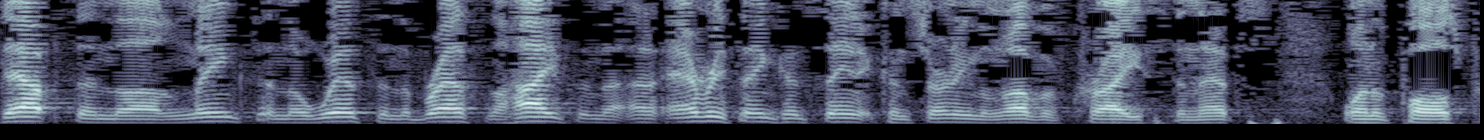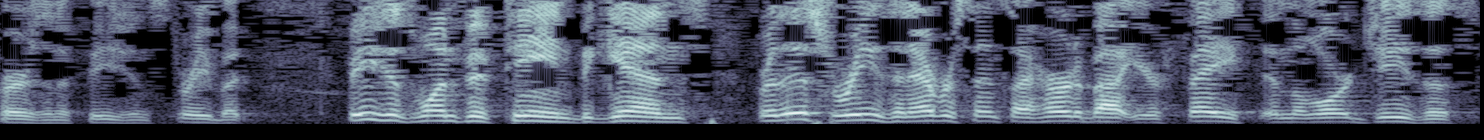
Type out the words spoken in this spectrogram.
depth and the length and the width and the breadth and the height and the, everything concerning concerning the love of Christ, and that's one of Paul's prayers in Ephesians three. But Ephesians 1:15 begins, "For this reason ever since I heard about your faith in the Lord Jesus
